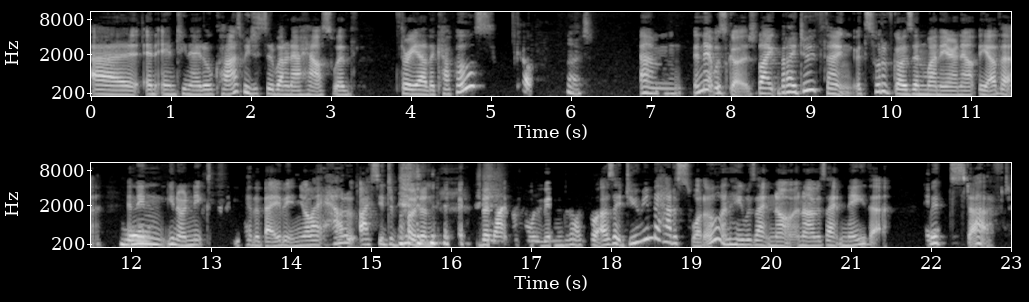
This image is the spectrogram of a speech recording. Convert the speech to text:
uh, an antenatal class. We just did one in our house with three other couples. Cool, nice. Um, and that was good. Like, but I do think it sort of goes in one ear and out the other. Yeah. And then, you know, next you have a baby and you're like, how do I said to Beauden the night before we went into the hospital, I was like, do you remember how to swaddle? And he was like, no. And I was like, neither. We're stuffed.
